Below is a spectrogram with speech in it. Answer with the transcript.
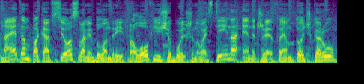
На этом пока все. С вами был Андрей Фролов. Еще больше новостей на energyfm.ru.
